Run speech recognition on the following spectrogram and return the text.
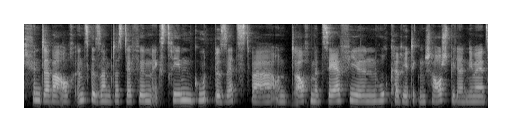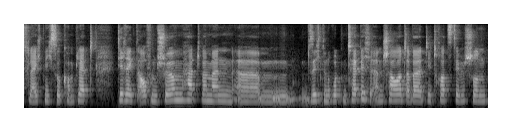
Ich finde aber auch insgesamt, dass der Film extrem gut besetzt war und auch mit sehr vielen hochkarätigen Schauspielern, die man jetzt vielleicht nicht so komplett direkt auf dem Schirm hat, wenn man ähm, sich den roten Teppich anschaut, aber die trotzdem schon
